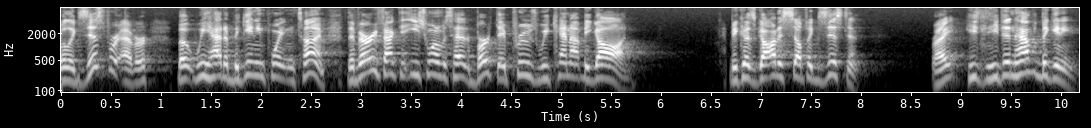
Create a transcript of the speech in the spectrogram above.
will exist forever, but we had a beginning point in time. The very fact that each one of us had a birthday proves we cannot be God because God is self existent, right? He's, he didn't have a beginning,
